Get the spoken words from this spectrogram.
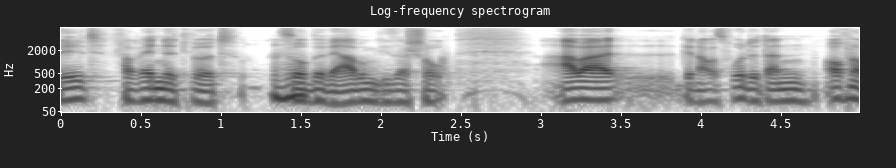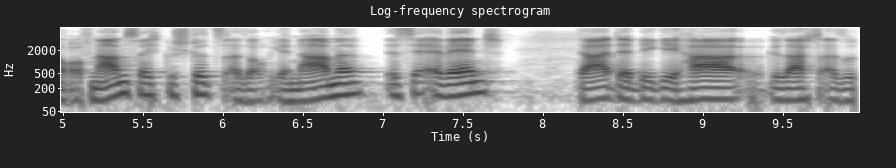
Bild verwendet wird mhm. zur Bewerbung dieser Show. Aber genau, es wurde dann auch noch auf Namensrecht gestützt, also auch ihr Name ist ja erwähnt. Da hat der BGH gesagt, also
